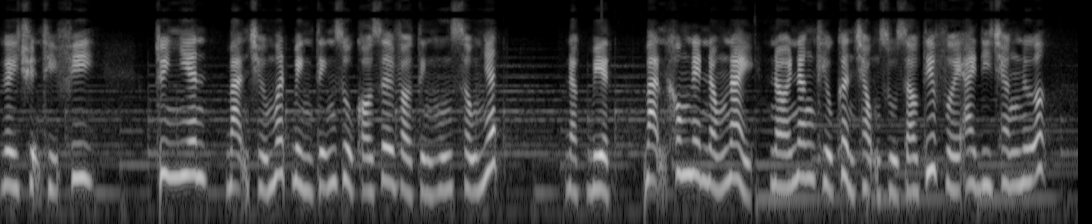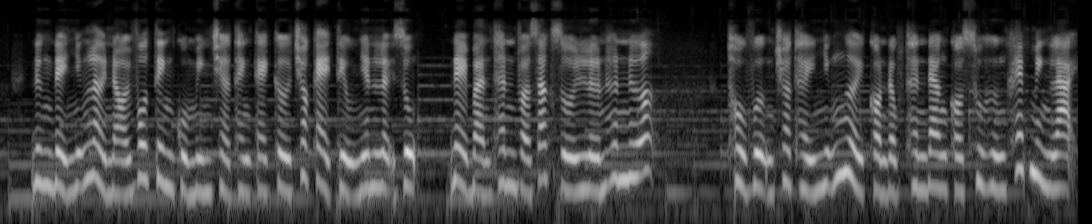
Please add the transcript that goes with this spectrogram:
gây chuyện thị phi. Tuy nhiên, bạn chớ mất bình tĩnh dù có rơi vào tình huống xấu nhất. Đặc biệt, bạn không nên nóng nảy, nói năng thiếu cẩn trọng dù giao tiếp với ai đi chăng nữa. Đừng để những lời nói vô tình của mình trở thành cái cớ cho kẻ tiểu nhân lợi dụng, để bản thân vào rắc rối lớn hơn nữa. Thổ vượng cho thấy những người còn độc thân đang có xu hướng khép mình lại,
